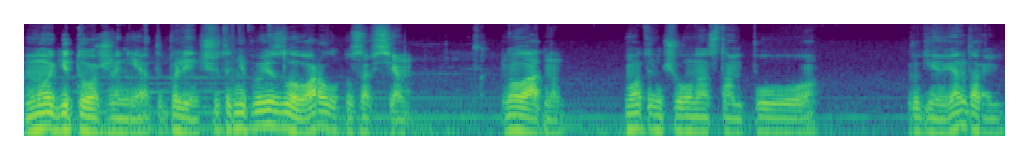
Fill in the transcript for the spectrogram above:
Ноги тоже нет. Блин, что-то не повезло Варлоку совсем. Ну ладно. Смотрим, что у нас там по другим вендорам.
